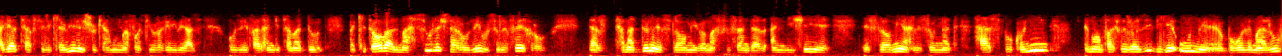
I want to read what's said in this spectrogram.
اگر تفسیر کبیرش رو که همون مفاتیح رو غیبه از حوزه فرهنگ تمدن و کتاب المحصولش در حوزه اصول فقه رو در تمدن اسلامی و مخصوصا در اندیشه اسلامی اهل سنت حذف بکنیم امام فخر رازی دیگه اون به قول معروف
